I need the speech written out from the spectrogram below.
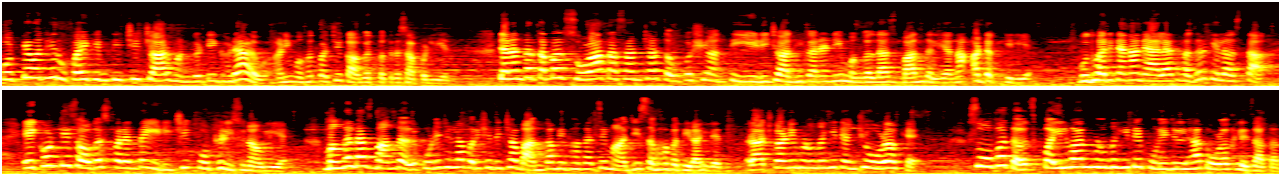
कोट्यवधी रुपये किमतीची चार मनगटी घड्याळ आणि महत्वाची कागदपत्र सापडली आहेत. त्यानंतर तब्बल सोळा तासांच्या चौकशी अंती ईडीच्या अधिकाऱ्यांनी मंगलदास बांदल यांना अटक केली आहे. बुधवारी त्यांना न्यायालयात हजर केलं असता एकोणतीस ऑगस्ट पर्यंत ईडीची कोठडी सुनावली आहे. मंगलदास बांदल पुणे जिल्हा परिषदेच्या बांधकाम विभागाचे माजी सभापती राहिलेत. राजकारणी म्हणूनही त्यांची ओळख आहे. सोबतच पैलवान म्हणूनही ते पुणे जिल्ह्यात ओळखले जातात.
